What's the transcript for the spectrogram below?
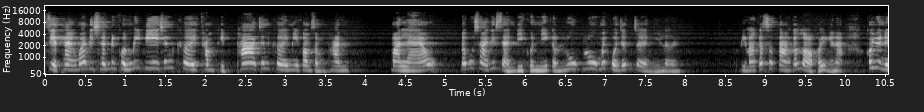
เสียดแทงว่าดิฉันเป็นคนไม่ดี ฉันเคยทำผิดพลาดฉันเคยมีความสัมพันธ์มาแล้ว แล้วผู้ชายที่แสนดีคนนี้กับลูกลูกไม่ควรจะเจออย่างนี้เลยปีมันก็สตางก็หลอกเขาอย่างนั้นอะเขาอยู่ใน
